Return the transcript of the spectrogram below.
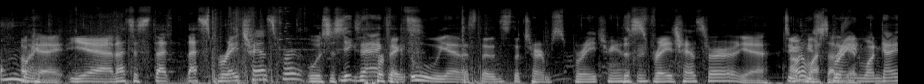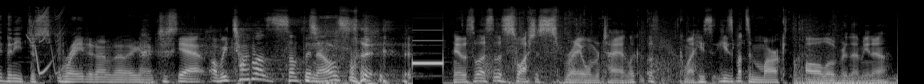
Oh okay. Yeah, that's just that that spray transfer was just Exactly. perfect. Ooh, yeah, that's the that's the term spray transfer. The spray transfer. Yeah. I Dude, wanna he watch spraying one guy, then he just sprayed it on another guy. Just Yeah. Are we talking about something else? Yeah, let's, let's let's watch this spray one more time. Look, look come on, he's he's about to mark all over them, you know.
